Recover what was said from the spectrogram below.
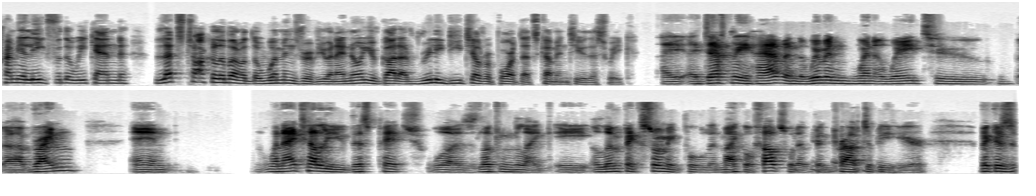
Premier League for the weekend. Let's talk a little bit about the women's review. And I know you've got a really detailed report that's come into you this week. I, I definitely have. And the women went away to uh, Brighton, and when I tell you this pitch was looking like a Olympic swimming pool, and Michael Phelps would have been proud to be here, because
